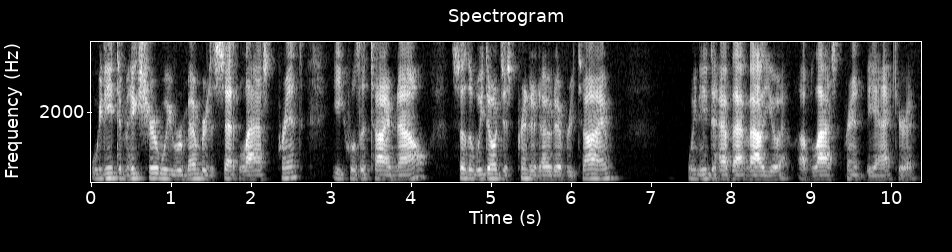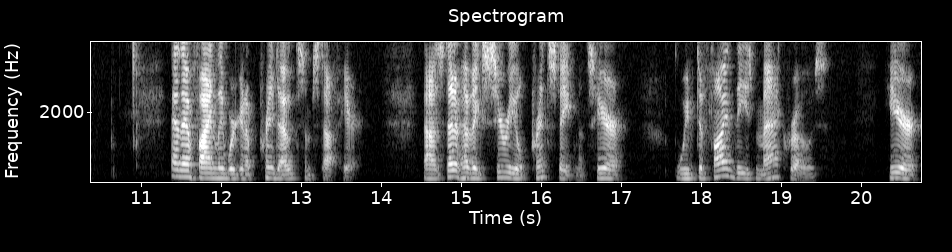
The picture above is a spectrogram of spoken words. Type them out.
We need to make sure we remember to set last print equal to time now so that we don't just print it out every time. We need to have that value of last print be accurate. And then finally, we're going to print out some stuff here. Now, instead of having serial print statements here, we've defined these macros here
